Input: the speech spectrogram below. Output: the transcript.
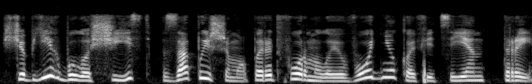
Щоб їх було 6, запишемо перед формулою водню коефіцієнт 3.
